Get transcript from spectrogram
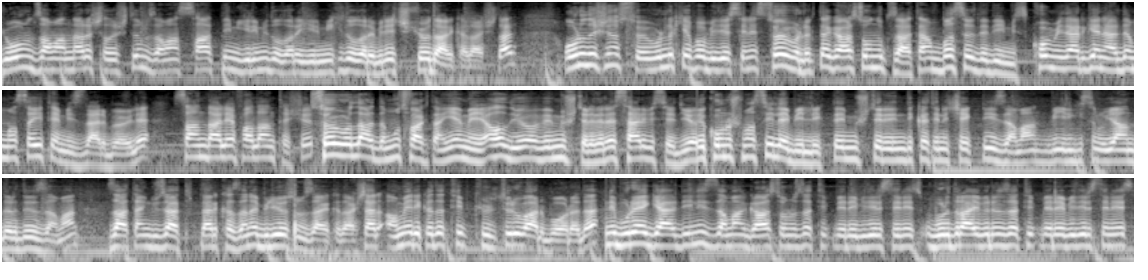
yoğun zamanlarda çalıştığım zaman saatliğim 20 dolara 22 dolara bile çıkıyordu arkadaşlar. Onun dışında serverlık yapabilirsiniz. Serverlıkta garsonluk zaten. Basır dediğimiz komiler genelde masayı temizler böyle. Sandalye falan taşır. Serverlar da mutfaktan yemeği alıyor ve müşterilere servis ediyor. Ve konuşmasıyla birlikte müşterinin dikkatini çektiği zaman, bir ilgisini uyandırdığı zaman zaten güzel tipler kazanabiliyorsunuz arkadaşlar. Amerika'da tip kültürü var bu arada. Hani buraya geldiğiniz zaman garsonunuza tip verebilirsiniz, Uber driver'ınıza tip verebilirsiniz.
